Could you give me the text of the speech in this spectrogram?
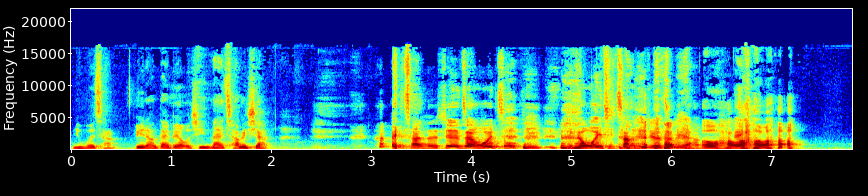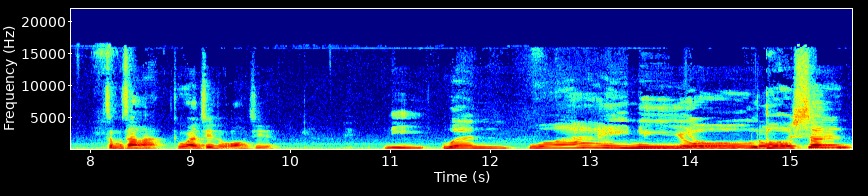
你会唱？月亮代表我心，来唱一下。哎，惨了，现在这样会走地，你跟我一起唱，你觉得怎么样？哦，好啊，好啊，怎么唱啊？突然间我忘记了。你问我爱你有多深，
